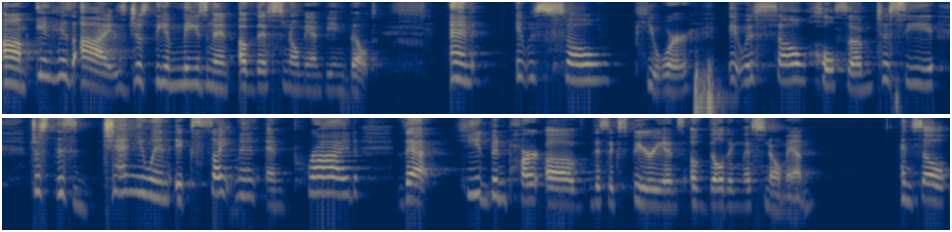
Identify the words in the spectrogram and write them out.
um, in his eyes, just the amazement of this snowman being built. And it was so pure. It was so wholesome to see just this genuine excitement and pride that he'd been part of this experience of building this snowman. And so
